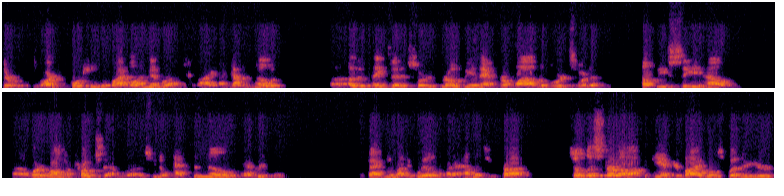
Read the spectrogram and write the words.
there are large portions of the Bible I memorized. I, I got to know it. Uh, other things that it sort of drove me. And after a while, the Lord sort of helped me see how uh, what a wrong approach that was. You don't have to know everything. In fact, nobody will, no matter how much you try. So let's start off. If you have your Bibles, whether you're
